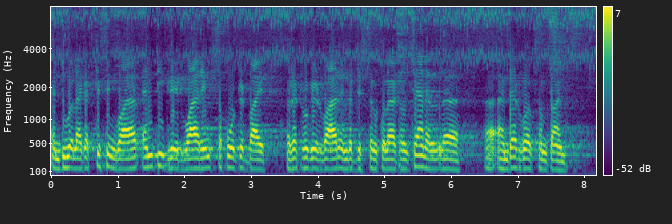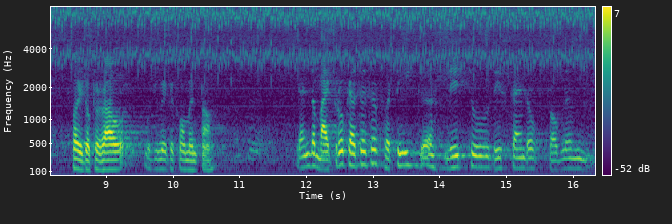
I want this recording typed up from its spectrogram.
and do a, like a kissing wire, antegrade wiring supported by a retrograde wire in the distal collateral channel, uh, uh, and that works sometimes. Sorry, Dr. Rao, would you make a comment now? And the microcatheter fatigue uh, lead to this kind of problem,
